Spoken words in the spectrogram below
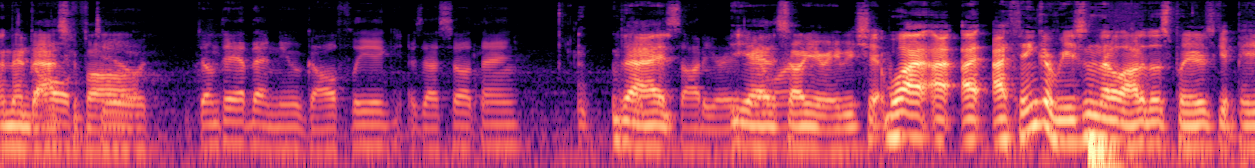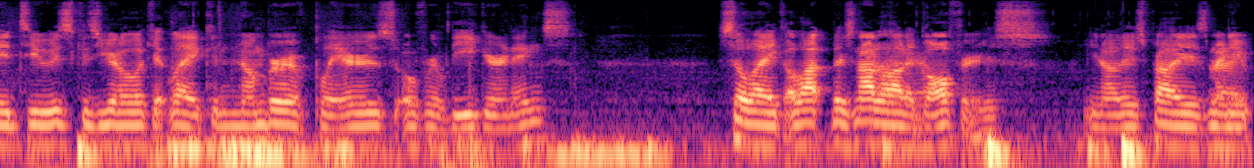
and then Golf, basketball. too. Don't they have that new golf league? Is that still a thing? That The Saudi Arabia. yeah, the one? Saudi Arabia shit. Well, I, I I think a reason that a lot of those players get paid too is because you got to look at like a number of players over league earnings. So like a lot, there's not a lot of golfers. You know, there's probably as many. Right.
